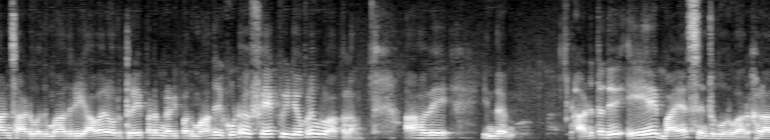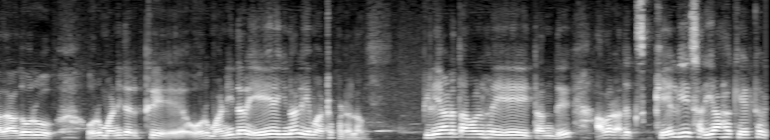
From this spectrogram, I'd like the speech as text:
டான்ஸ் ஆடுவது மாதிரி அவர் ஒரு திரைப்படம் நடிப்பது மாதிரி கூட ஃபேக் வீடியோக்களை உருவாக்கலாம். ஆகவே இந்த அடுத்தது ஏஐ பயஸ் என்று கூறுவார்கள். அதாவது ஒரு ஒரு மனிதருக்கு ஒரு மனிதர் ஏஐயினால் ஏமாற்றப்படலாம். பிழையான தகவல்களை ஏஐ தந்து அவர் அது கேள்வியை சரியாக கேட்க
